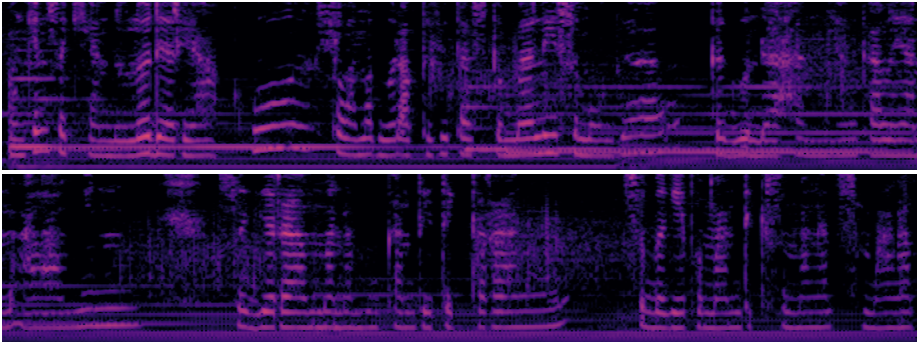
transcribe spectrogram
mungkin sekian dulu dari aku selamat beraktivitas kembali semoga kegundahan kalian alamin segera menemukan titik terang sebagai pemantik semangat-semangat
